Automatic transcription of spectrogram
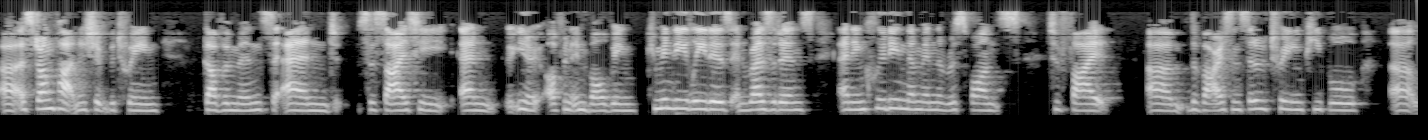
uh, a strong partnership between governments and society and, you know, often involving community leaders and residents and including them in the response to fight um, the virus instead of treating people, uh,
